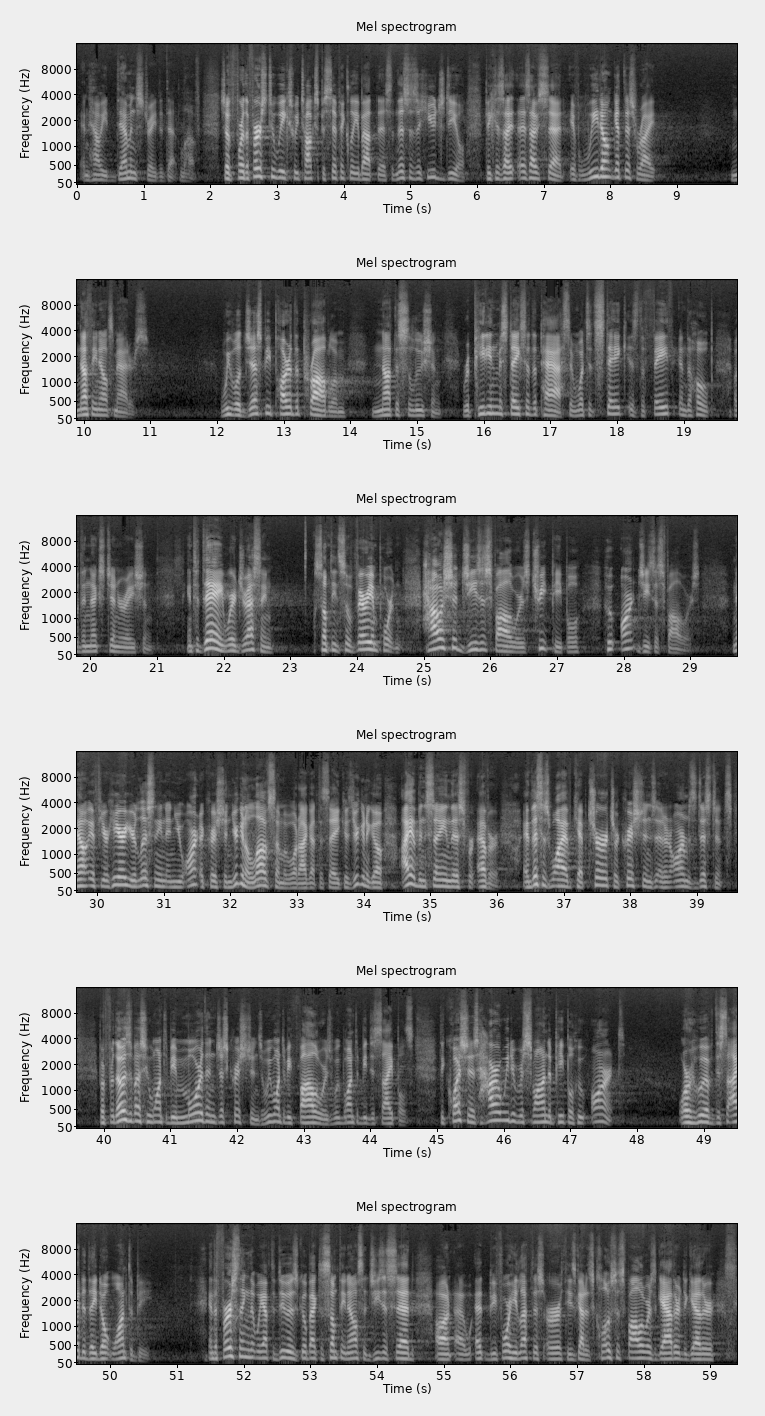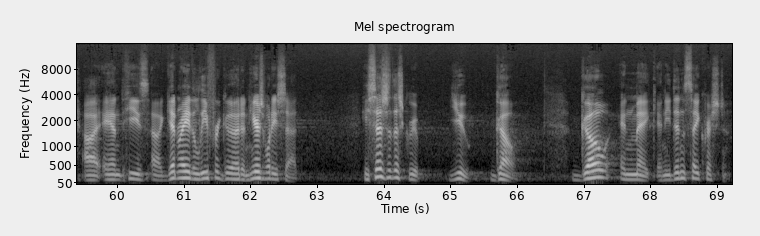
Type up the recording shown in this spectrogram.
and how he demonstrated that love. So, for the first two weeks, we talked specifically about this, and this is a huge deal because, I, as I've said, if we don't get this right, nothing else matters. We will just be part of the problem, not the solution. Repeating mistakes of the past, and what's at stake is the faith and the hope of the next generation. And today, we're addressing something so very important. How should Jesus followers treat people who aren't Jesus followers? Now, if you're here, you're listening, and you aren't a Christian, you're going to love some of what I got to say because you're going to go, I have been saying this forever. And this is why I've kept church or Christians at an arm's distance. But for those of us who want to be more than just Christians, we want to be followers, we want to be disciples, the question is how are we to respond to people who aren't or who have decided they don't want to be? And the first thing that we have to do is go back to something else that Jesus said uh, before he left this earth. He's got his closest followers gathered together, uh, and he's uh, getting ready to leave for good. And here's what he said He says to this group, You, go. Go and make. And he didn't say Christians.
